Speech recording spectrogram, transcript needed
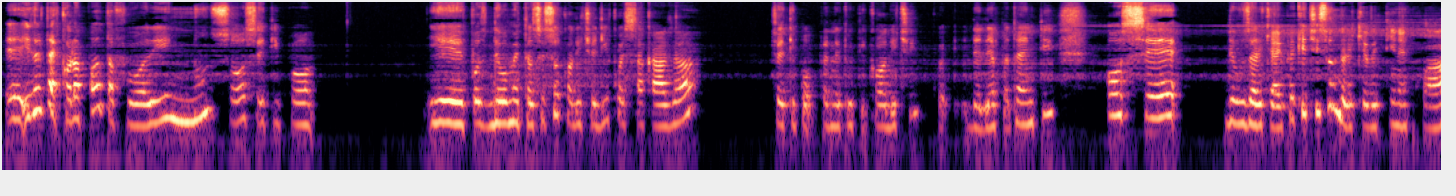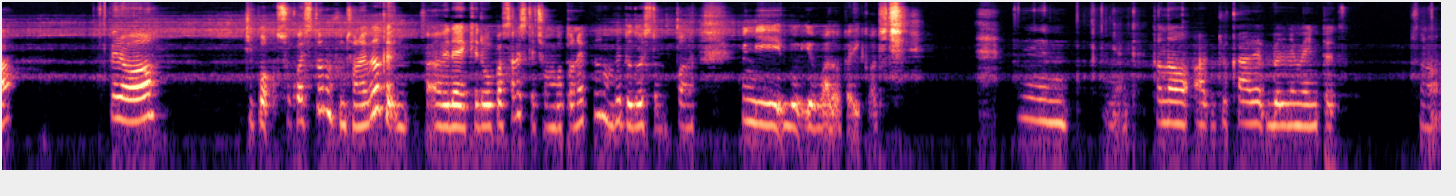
E in realtà ecco la porta fuori, non so se tipo devo mettere lo stesso codice di questa casa, cioè tipo prende tutti i codici delle patenti, o se devo usare chiavi, perché ci sono delle chiavettine qua, però tipo su questo non funziona, è vero che fa vedere che devo passare c'è un bottone, però non vedo dove sto bottone, quindi boh, io vado per i codici. E, ehm, niente, torno a giocare bellamente, sono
